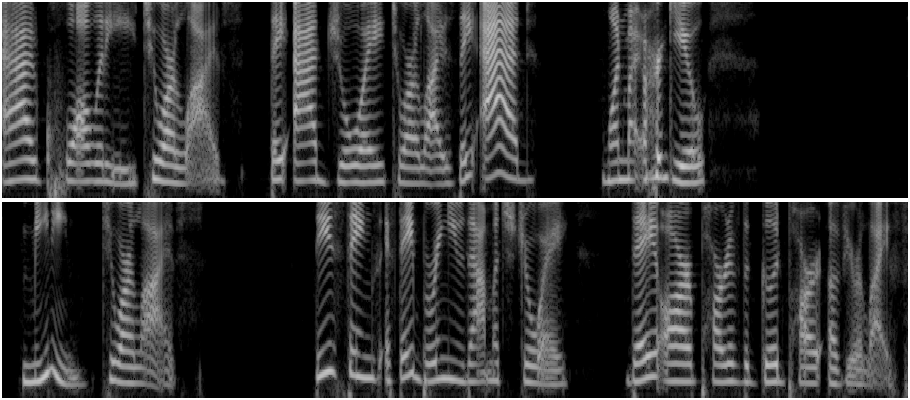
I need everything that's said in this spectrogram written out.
add quality to our lives. They add joy to our lives. They add, one might argue, meaning to our lives. These things, if they bring you that much joy, they are part of the good part of your life.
